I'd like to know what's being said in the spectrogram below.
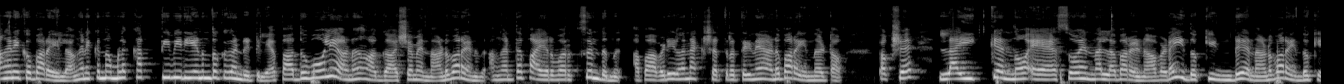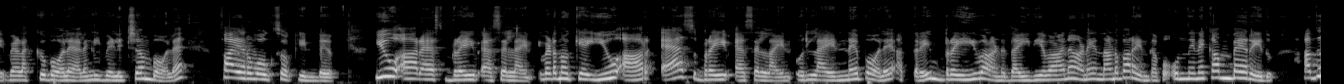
അങ്ങനെയൊക്കെ പറയില്ല. അങ്ങനെയൊക്കെ നമ്മൾ കത്തി വിരിയണതൊക്കെ കണ്ടിട്ടില്ലേ? അപ്പോൾ അതുപോലെയാണ് ആകാശം എന്നാണ് പറയുന്നത് അങ്ങനത്തെ ഫയർ വർക്ക്സ് ഉണ്ടെന്ന്. അപ്പോൾ അവിടെയുള്ള നക്ഷത്രത്തിനെയാണ് പറയുന്നത് കേട്ടോ. പക്ഷേ ലൈക്ക് എന്നോ ഏസോ എന്നല്ല പറയുന്നത് അവിടെ ഇതൊക്കെ ഉണ്ട് എന്നാണ് പറയുന്നത്. ഓക്കെ വിളക്ക് പോലെ അല്ലെങ്കിൽ വെളിച്ചം പോലെ ഫയർ വർക്ക്സ് ഒക്കെ ഉണ്ട്. You are as brave as a lion ഇവിടെ നോക്കിയാൽ you are as brave as a lion ഒരു ലൈനിനെ പോലെ അത്രയും ബ്രേവ് ആണ് ധൈര്യവാനാണ് എന്നാണ് പറയുന്നത്. അപ്പോൾ ഒന്നിനെ കമ്പയർ ചെയ്തു. അത്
